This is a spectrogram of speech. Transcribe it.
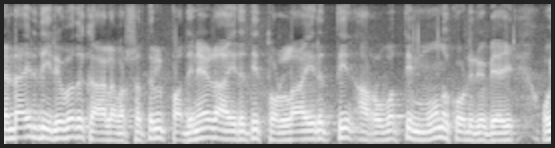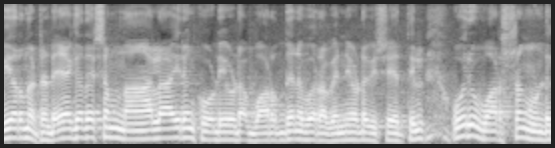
രണ്ടായിരത്തി ഇരുപത് കാലവർഷത്തിൽ പതിനേഴായിരത്തി തൊള്ളായിരത്തി അറുപത്തി മൂന്ന് കോടി രൂപയായി ഉയർന്നിട്ടുണ്ട്. ഏകദേശം നാലായിരം കോടിയുടെ വർധനവ് റവന്യൂയുടെ വിഷയത്തിൽ ഒരു വർഷം കൊണ്ട്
